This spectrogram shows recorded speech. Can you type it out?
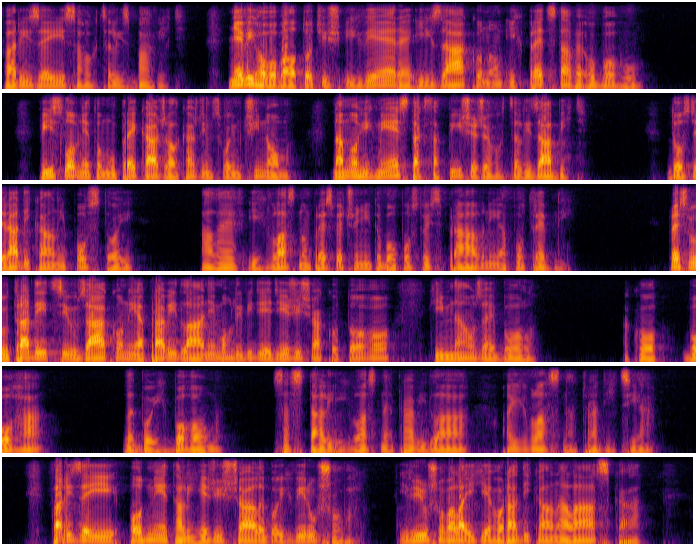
Farizei sa ho chceli zbaviť. Nevyhovoval totiž ich viere, ich zákonom, ich predstave o Bohu. Výslovne tomu prekážal každým svojim činom. Na mnohých miestach sa píše, že ho chceli zabiť. Dosť radikálny postoj, ale v ich vlastnom presvedčení to bol postoj správny a potrebný. Pre svoju tradíciu, zákony a pravidlá nemohli vidieť Ježiša ako toho, kým naozaj bol. Ako Boha, lebo ich Bohom sa stali ich vlastné pravidlá a ich vlastná tradícia. Farizeji odmietali Ježiša, lebo ich vyrušoval. Vyrušovala ich jeho radikálna láska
